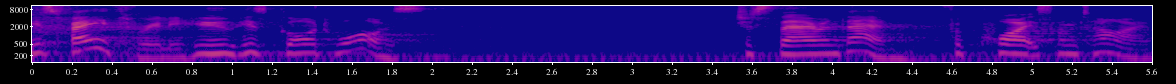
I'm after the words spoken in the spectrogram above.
his faith really, who his God was. Just there and then, for quite some time.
